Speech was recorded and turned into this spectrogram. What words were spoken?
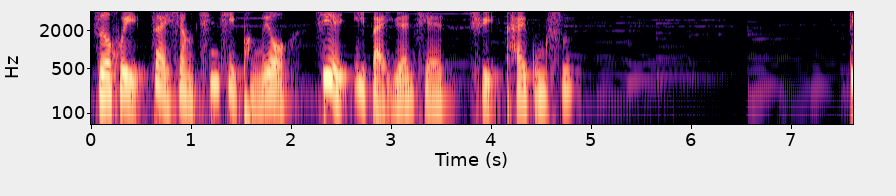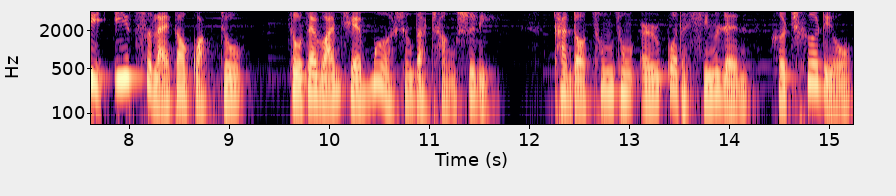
则会再向亲戚朋友借一百元钱去开公司。第一次来到广州，走在完全陌生的城市里，看到匆匆而过的行人和车流。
